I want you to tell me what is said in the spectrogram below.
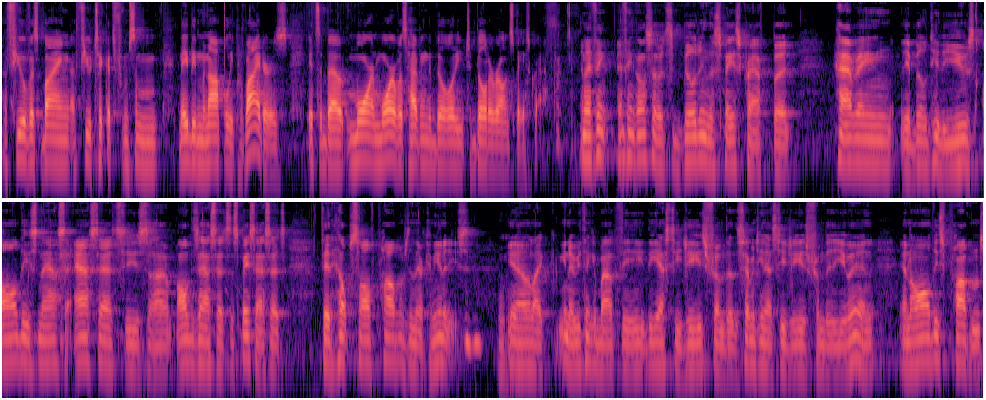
a few of us buying a few tickets from some maybe monopoly providers. It's about more and more of us having the ability to build our own spacecraft. And I think, I think also it's building the spacecraft, but having the ability to use all these NASA assets, these, uh, all these assets, the space assets, that help solve problems in their communities. You know, like, you know, you think about the, the SDGs from the, the 17 SDGs from the UN, and all these problems,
